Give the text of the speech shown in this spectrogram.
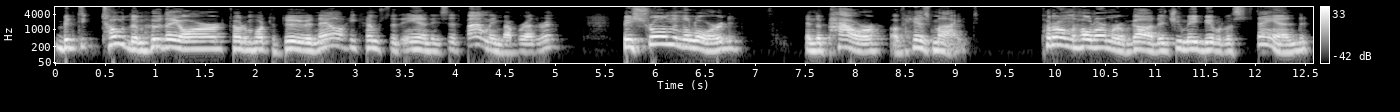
but told them who they are, told them what to do. And now he comes to the end. He said, Finally, my brethren, be strong in the Lord and the power of his might. Put on the whole armor of God that you may be able to stand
